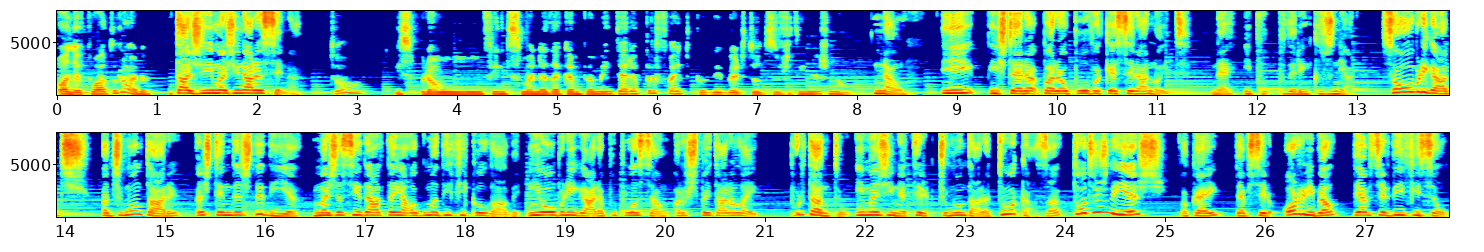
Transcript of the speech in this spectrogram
Olha, estou a adorar. Estás a imaginar a cena. Estou. Isso para um fim de semana de acampamento era perfeito, para viver todos os dias, não. Não. E isto era para o povo aquecer à noite, né? E poderem cozinhar. São obrigados a desmontar as tendas de dia, mas a cidade tem alguma dificuldade em obrigar a população a respeitar a lei. Portanto, imagina ter que desmontar a tua casa todos os dias, ok? Deve ser horrível, deve ser difícil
